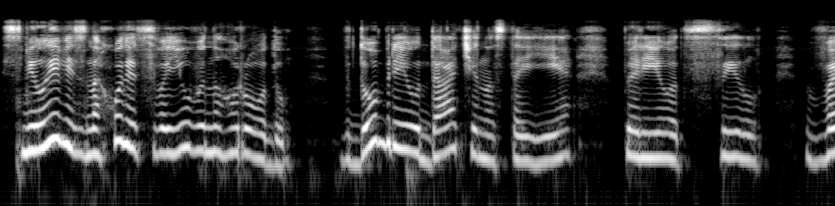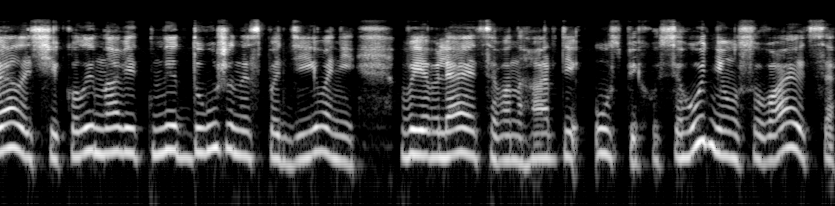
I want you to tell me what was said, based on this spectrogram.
Сміливість знаходить свою винагороду. В добрій удачі настає період сил, величі, коли навіть не дуже несподівані виявляються в авангарді успіху. Сьогодні усуваються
